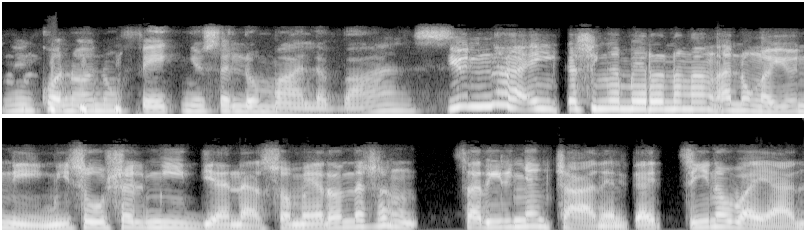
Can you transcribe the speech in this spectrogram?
yung kung ano-anong fake news sa lumalabas. Yun nga eh, kasi nga meron na nga ano ngayon eh, may social media na, so meron na siyang sarili niyang channel, kahit sino ba yan,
